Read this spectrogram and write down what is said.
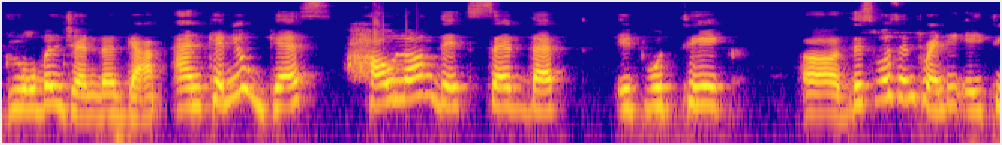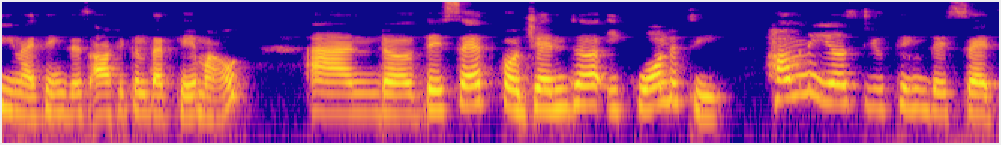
global gender gap. And can you guess how long they said that it would take uh, this was in 2018 i think this article that came out. And uh, they said for gender equality how many years do you think they said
